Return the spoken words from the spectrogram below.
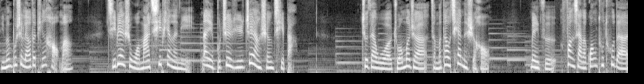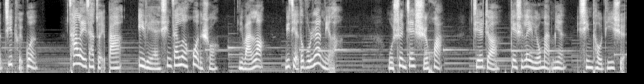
你们不是聊得挺好吗？即便是我妈欺骗了你，那也不至于这样生气吧？就在我琢磨着怎么道歉的时候，妹子放下了光秃秃的鸡腿棍，擦了一下嘴巴，一脸幸灾乐祸地说：“你完了，你姐都不认你了。”我瞬间石化，接着便是泪流满面，心头滴血。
